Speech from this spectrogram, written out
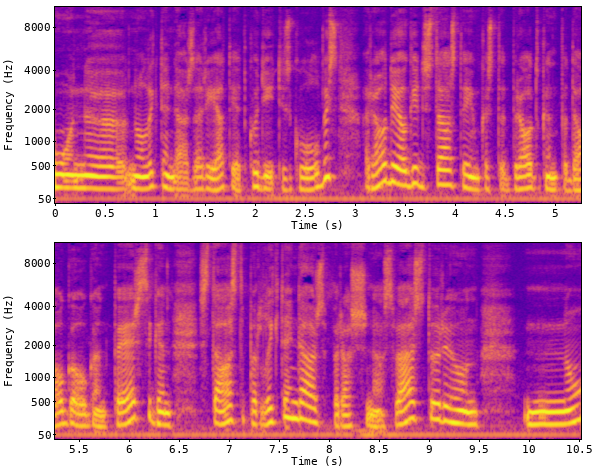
un uh, no likteņdārza arī atiet kuģītis gulbis ar audio gidu stāstījumu, kas tad brauc gan pa Daugau, gan Pērsi, gan stāsta par likteņdārzu, par rašanās vēsturi. Un, nu,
